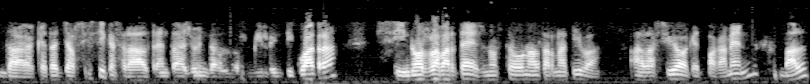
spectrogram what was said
d'aquest exercici, que serà el 30 de juny del 2024, si no es reverteix, no es troba una alternativa a relació a aquest pagament, val?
